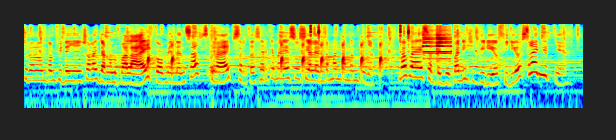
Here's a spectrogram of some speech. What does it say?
Sudah nonton videonya Cola jangan lupa like, komen, dan subscribe serta share ke media sosial yang teman-teman punya. Bye bye, sampai jumpa di video-video selanjutnya.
